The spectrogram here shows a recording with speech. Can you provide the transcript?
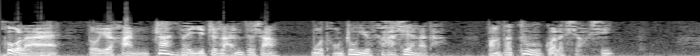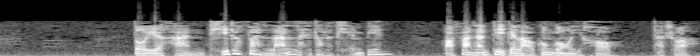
后来窦约翰站在一只篮子上，牧童终于发现了他，帮他渡过了小溪。窦约翰提着饭篮来到了田边，把饭篮递给老公公以后，他说：“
